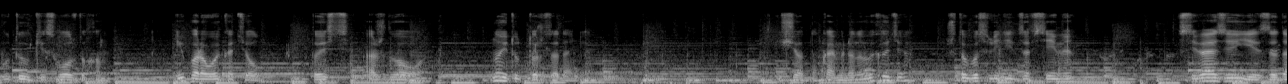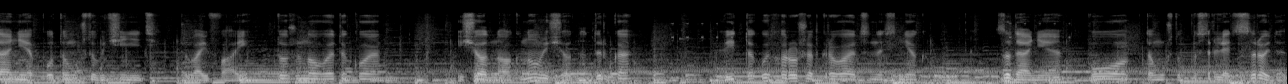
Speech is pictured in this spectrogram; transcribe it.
бутылки с воздухом. И паровой котел, то есть H2O. Ну и тут тоже задание. Еще одна камера на выходе, чтобы следить за всеми. В связи есть задание по тому, чтобы чинить Wi-Fi, тоже новое такое. Еще одно окно, еще одна дырка. Вид такой хороший открывается на снег. Задание по тому, чтобы пострелять с астероида.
